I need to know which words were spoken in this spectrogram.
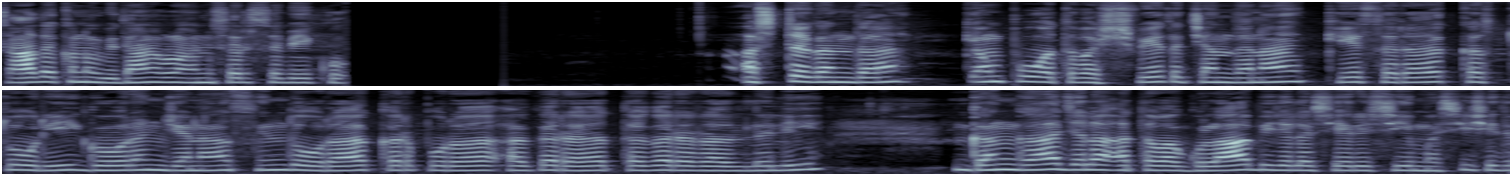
ಸಾಧಕನು ವಿಧಾನಗಳನ್ನು ಅನುಸರಿಸಬೇಕು. ಅಷ್ಟಗಂಧ, ಕೆಂಪು ಅಥವಾ ಶ್ವೇತ ಚಂದನ, ಕೇಸರ, ಕಸ್ತೂರಿ, ಗೋರಂಜನ, ಸಿಂಧೂರ, ಕರ್ಪೂರ, ಅಗರ ತಗರರಲ್ಲಿ ಗಂಗಾಜಲ ಅಥವಾ ಗುಲಾಬಿ ಜಲ ಸೇರಿಸಿ ಮಸಿ ಸಿದ್ಧ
